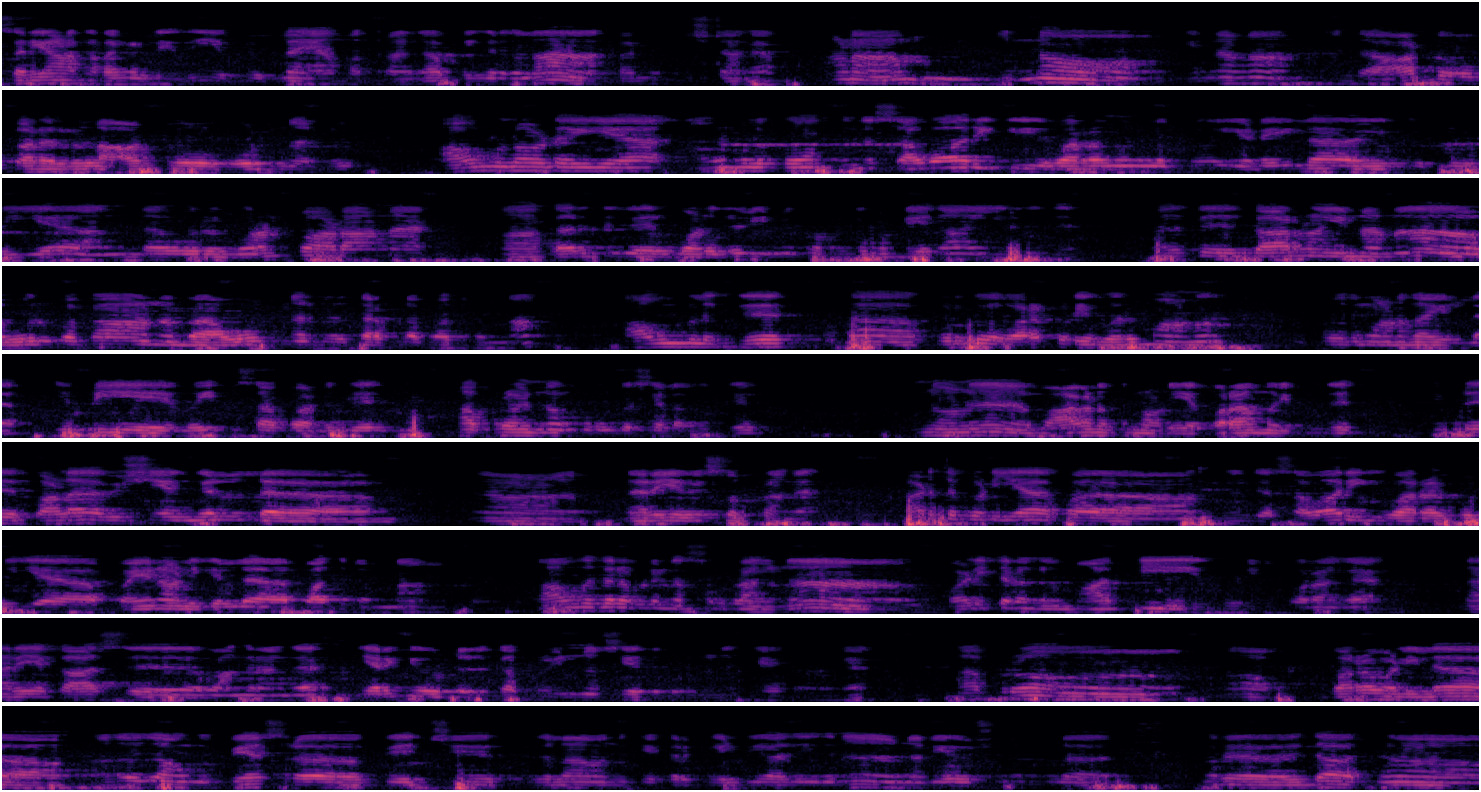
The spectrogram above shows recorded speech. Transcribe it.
சரியான தடங்கள் எது எப்படி எப்படிலாம் ஏமாத்துறாங்க அப்படிங்கிறதெல்லாம் கண்டுபிடிச்சிட்டாங்க. ஆனால் இன்னும் என்னென்னா இந்த ஆட்டோக்காரர்கள் ஆட்டோ ஓட்டுநர்கள் அவங்களுடைய அவங்களுக்கும் அந்த சவாரிக்கு வர்றவங்களுக்கும் இடையில இருக்கக்கூடிய அந்த ஒரு முரண்பாடான கருத்து வேறுபாடுகள் இன்னும் தொடர்ந்து கொண்டே தான் இருக்குது. அதுக்கு காரணம் என்னன்னா ஒரு பக்கம் நம்ம ஓட்டுநர்கள் தரப்பில் பார்த்தோம்னா அவங்களுக்கு கொடுக்க வரக்கூடிய வருமானம் போதுமானதாக இல்லை. எப்படி வயிற்று சாப்பாட்டுக்கு அப்புறம் இன்னும் குடும்ப செலவுக்கு இன்னொன்று வாகனத்தினுடைய பராமரிப்புக்கு இப்படி பல விஷயங்கள் நிறையவே சொல்கிறாங்க அடுத்தபடியாக இப்போ இங்கே சவாரிக்கு வரக்கூடிய பயனாளிகளில் பார்த்துட்டோம்னா அவங்க தரப்பில் என்ன சொல்கிறாங்கன்னா வழித்தடங்கள் மாற்றி கூட்டிகிட்டு போகிறாங்க நிறைய காசு வாங்குறாங்க. இறக்கி விட்டதுக்கு அப்புறம் இன்னும் சேர்த்து கொடுங்கன்னு கேட்குறாங்க அப்புறம் வர வழியில் அதாவது அவங்க பேசுகிற பேச்சு இதெல்லாம் வந்து கேட்குற கேள்வி அது இதுன்னு நிறைய விஷயங்கள் ஒரு இதாக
